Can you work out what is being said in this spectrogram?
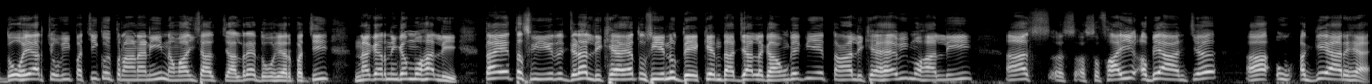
2024-25 ਕੋਈ ਪੁਰਾਣਾ ਨਹੀਂ, ਨਵਾਂ ਹੀ ਸਾਲ ਚੱਲ ਰਿਹਾ 2025 ਨਗਰ ਨਿਗਮ ਮੁਹਾਲੀ। ਤਾਂ ਇਹ ਤਸਵੀਰ ਜਿਹੜਾ ਲਿਖਿਆ ਹੈ ਤੁਸੀਂ ਇਹਨੂੰ ਦੇਖ ਕੇ ਅੰਦਾਜ਼ਾ ਲਗਾਓਗੇ ਕਿ ਇਹ ਤਾਂ ਲਿਖਿਆ ਹੈ ਵੀ ਮੁਹਾਲੀ ਸ- ਸਫ਼ਾਈ ਅਭਿਆਨ 'ਚ ਅੱਗੇ ਆ ਰਿਹਾ ਹੈ।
